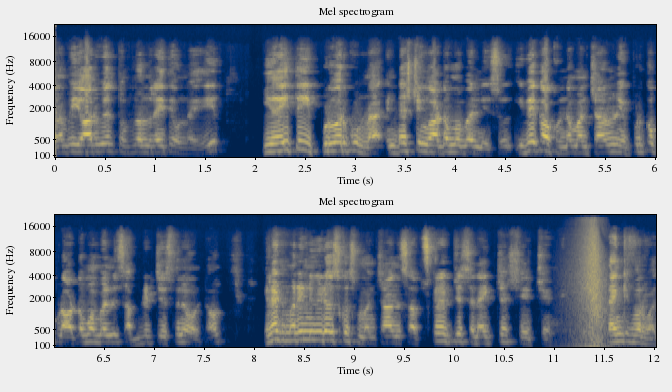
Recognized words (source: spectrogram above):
ఎనభై ఆరు వేల తొమ్మిది వందలు అయితే ఉన్నాయి. ఇదైతే ఇప్పుడు వరకు ఉన్న ఇంట్రెస్టింగ్ ఆటోమొబైల్ న్యూస్. ఇవే కాకుండా మన ఛానల్ ఎప్పటికప్పుడు ఆటోమొబైల్ న్యూస్ అప్డేట్ చేస్తూనే ఉంటాం. ఇలాంటి మరిన్ని వీడియోస్ కోసం మన ఛానల్ సబ్స్క్రైబ్ చేసి లైక్ చేసి షేర్ చేయండి. Thank you for watching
